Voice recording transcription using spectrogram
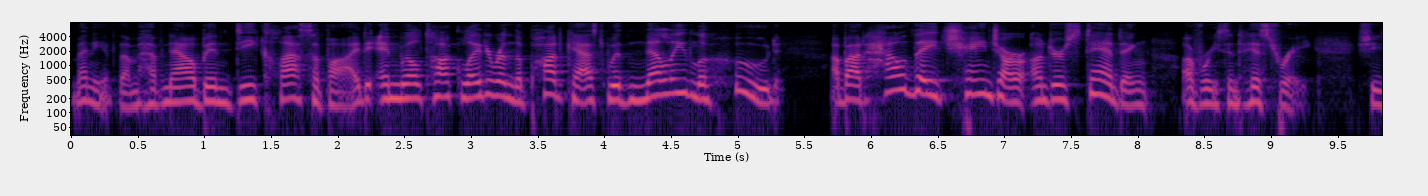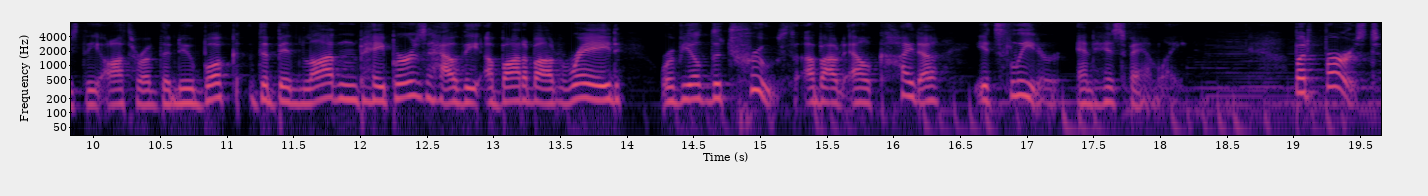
Many of them have now been declassified, and we'll talk later in the podcast with Nelly Lahoud about how they change our understanding of recent history. She's the author of the new book, The Bin Laden Papers How the Abbottabad Raid Revealed the Truth About Al Qaeda, its leader, and his family. But first,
